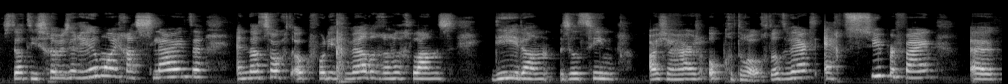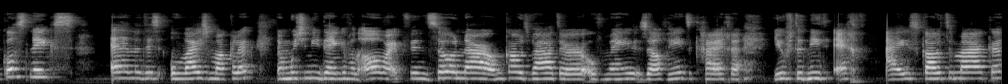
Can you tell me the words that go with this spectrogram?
Zodat die schubben zich heel mooi gaan sluiten. En dat zorgt ook voor die geweldige glans die je dan zult zien als je haar is opgedroogd. Dat werkt echt super fijn. Uh, kost niks. En het is onwijs makkelijk. Dan moet je niet denken van, oh, maar ik vind het zo naar om koud water over mezelf heen te krijgen. Je hoeft het niet echt ijskoud te maken.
